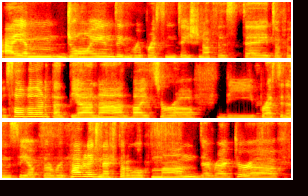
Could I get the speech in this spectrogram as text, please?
I am joined in representation of the state of El Salvador, Tatiana, advisor of the presidency of the Republic, Nestor Guzman, director of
